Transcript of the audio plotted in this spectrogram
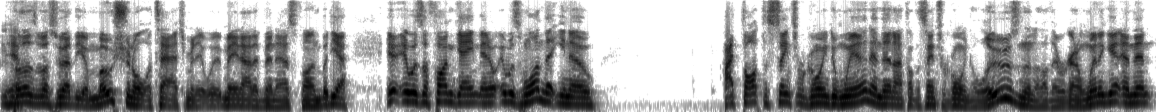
Yeah. for those of us who had the emotional attachment, it, it may not have been as fun. But yeah, it, it was a fun game, and it, it was one that you know. I thought the Saints were going to win, and then I thought the Saints were going to lose, and then I thought they were going to win again. And then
